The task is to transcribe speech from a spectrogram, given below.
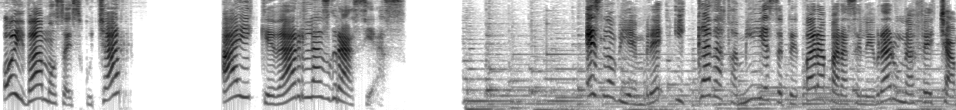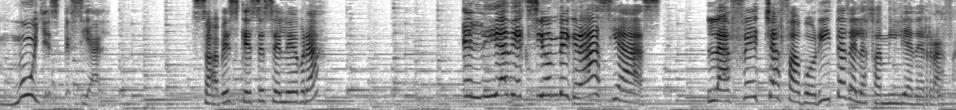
hoy vamos a escuchar Hay que dar las gracias. Es noviembre y cada familia se prepara para celebrar una fecha muy especial. ¿Sabes qué se celebra? El Día de Acción de Gracias, la fecha favorita de la familia de Rafa,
